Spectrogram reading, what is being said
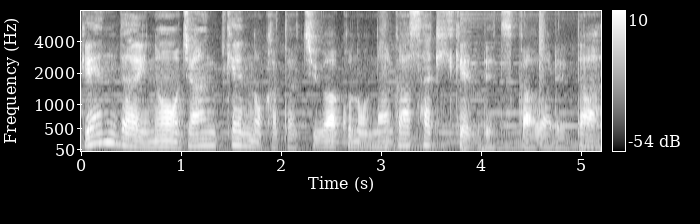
現代のじゃんけんの形はこの長崎県で使われた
